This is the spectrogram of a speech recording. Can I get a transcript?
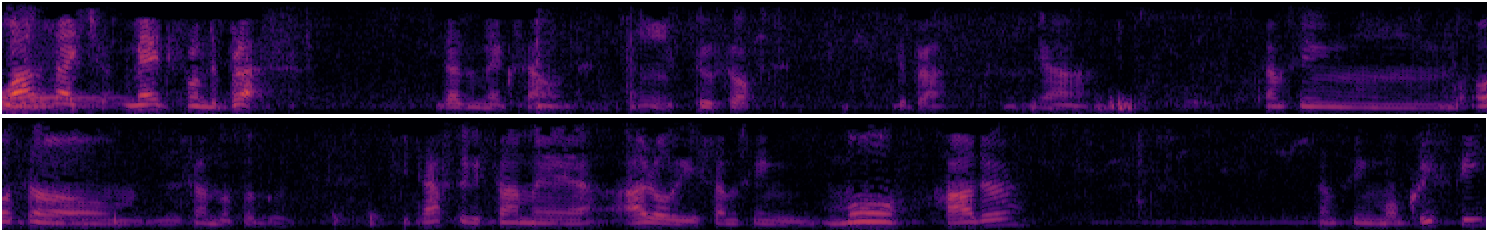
once I ch- made from the brass, it doesn't make sound. It's too soft. The brass. Yeah. Something also the sound not so good. It has to be some uh, alloy, something more harder, something more crispy.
